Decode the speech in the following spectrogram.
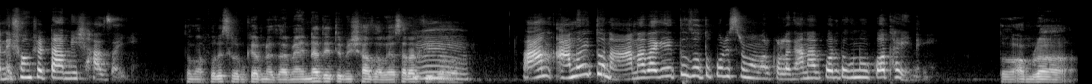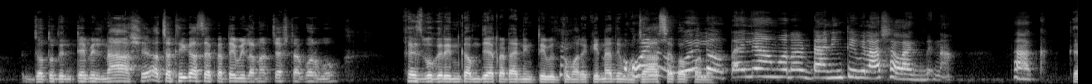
মানে সংসারটা আমি সাজাই। তোমার পরিশ্রম কেমনে যায়? আমি আইনা দিই তুমি সাজাও এছাড়া আর কি করো? আন আনোই তো না আনার আগেই তো যত পরিশ্রম আমার করা লাগে আনার পরে তো কোনো কথাই নেই। তো আমরা যতদিন টেবিল না আসে আচ্ছা ঠিক আছে একটা টেবিল আনার চেষ্টা করব। ফেসবুকের ইনকাম দিয়ে একটা ডাইনিং টেবিল তোমার কিনা দিব যা আছে কপালে। তাইলে আমার আর ডাইনিং টেবিল আসা লাগবে না। থাক। কে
